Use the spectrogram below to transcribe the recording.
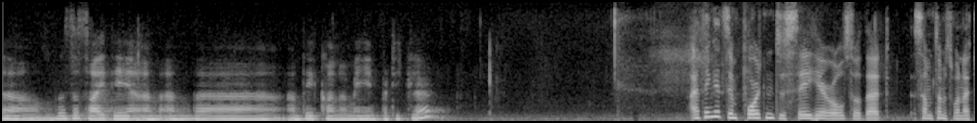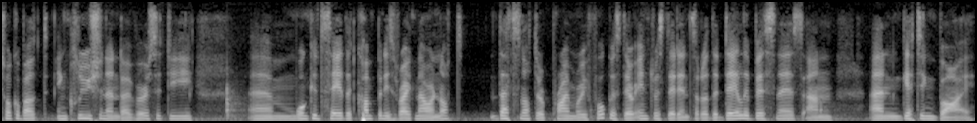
uh, the society and, and, uh, and the economy in particular? I think it's important to say here also that sometimes when I talk about inclusion and diversity, um, one could say that companies right now are not that's not their primary focus. They're interested in sort of the daily business and and getting by.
